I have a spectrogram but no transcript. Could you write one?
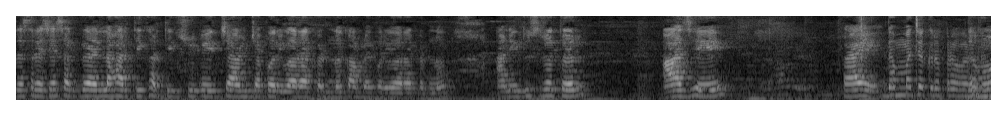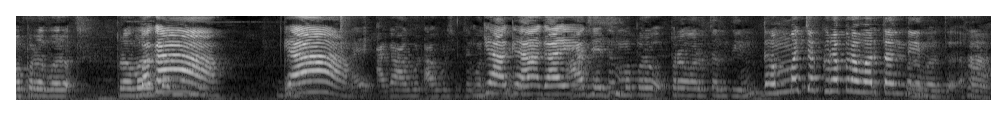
दसऱ्याच्या सगळ्यांना हार्दिक हार्दिक शुभेच्छा आमच्या परिवाराकडनं कांबळे परिवाराकडनं. आणि दुसरं तर आज हे काय? धम्मचक्र प्रवर्तन धम्म प्रवर बघा! घ्या! अगं अवघड अवघड शब्द बोलते. घ्या घ्या गाय आज हे धम्म प्रव- प्रवर्तन दिन. धम्मचक्र प्रवर्तन दिन. परिवर्तन हा.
